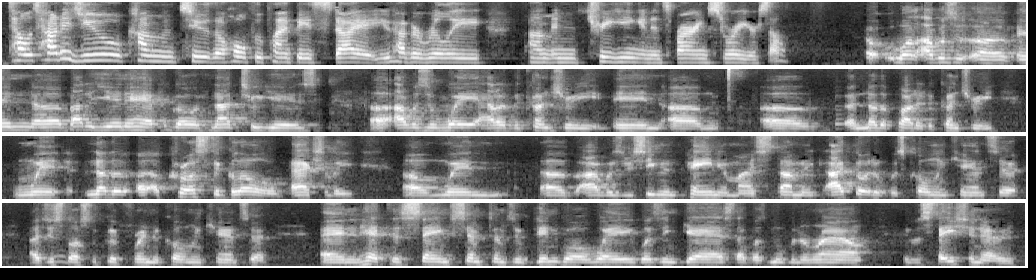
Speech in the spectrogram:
tell us, how did you come to the whole food plant based diet? You have a really um, intriguing and inspiring story yourself? Uh, well, I was uh, in uh, about a year and a half ago, if not two years. Uh, I was away out of the country in um, another part of the country, when another uh, across the globe actually. Uh, when I was receiving pain in my stomach, I thought it was colon cancer. I just lost a good friend to colon cancer, and it had the same symptoms. It didn't go away. It wasn't gas. I was moving around. It was stationary.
